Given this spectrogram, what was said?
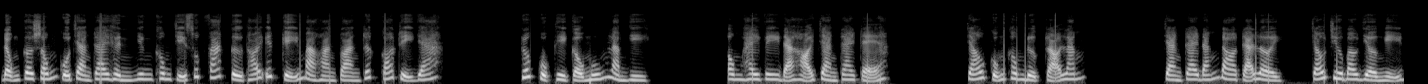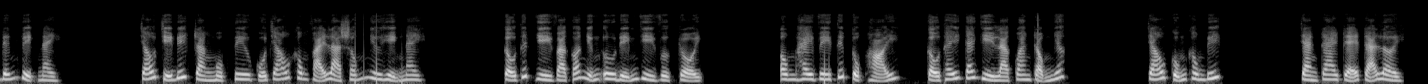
Động cơ sống của chàng trai hình nhưng không chỉ xuất phát từ thói ích kỷ mà hoàn toàn rất có trị giá. Rốt cuộc thì cậu muốn làm gì? Ông Hayvi đã hỏi chàng trai trẻ. Cháu cũng không được rõ lắm. Chàng trai đắn đo trả lời, cháu chưa bao giờ nghĩ đến việc này. Cháu chỉ biết rằng mục tiêu của cháu không phải là sống như hiện nay. Cậu thích gì và có những ưu điểm gì vượt trội? Ông Hayvi tiếp tục hỏi, cậu thấy cái gì là quan trọng nhất? Cháu cũng không biết. Chàng trai trẻ trả lời.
